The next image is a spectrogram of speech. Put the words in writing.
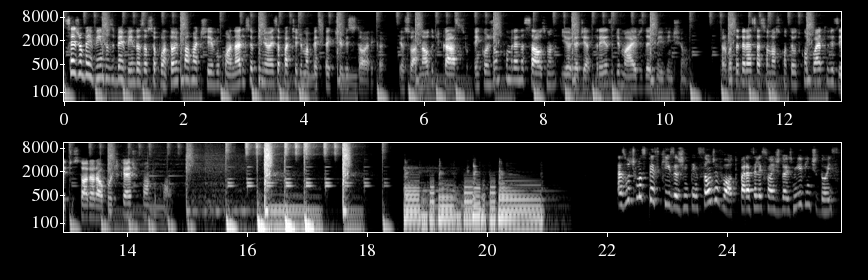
Sejam bem-vindos e bem-vindas ao seu plantão informativo com análise e opiniões a partir de uma perspectiva histórica. Eu sou Arnaldo de Castro, em conjunto com Brenda Salzman, e hoje é dia 13 de maio de 2021. Para você ter acesso ao nosso conteúdo completo, visite historiaoralpodcast.com. As últimas pesquisas de intenção de voto para as eleições de 2022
